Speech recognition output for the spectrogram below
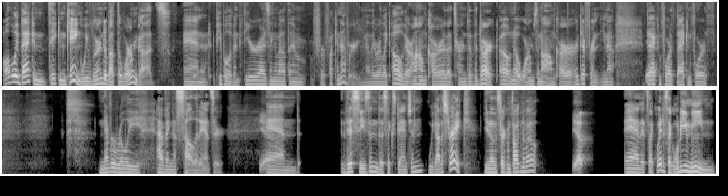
all the way back in Taken King, we learned about the worm gods, and yeah. people have been theorizing about them for fucking ever. You know, they were like, oh, they're Ahamkara that turned to the dark. Oh no, worms and Ahamkara are different. You know, yeah. back and forth, back and forth never really having a solid answer. Yeah. And this season, this expansion, we got a strike. You know the strike I'm talking about? Yep. And it's like, wait a second, what do you mean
